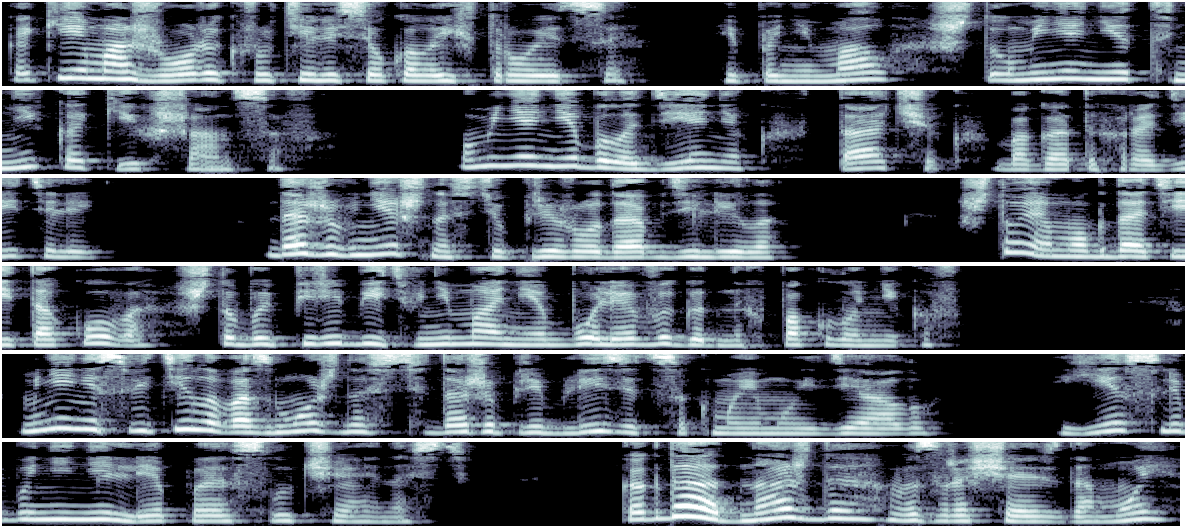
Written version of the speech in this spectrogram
какие мажоры крутились около их троицы, и понимал, что у меня нет никаких шансов. У меня не было денег, тачек, богатых родителей. Даже внешностью природа обделила. Что я мог дать ей такого, чтобы перебить внимание более выгодных поклонников? Мне не светила возможность даже приблизиться к моему идеалу, если бы не нелепая случайность. Когда однажды, возвращаясь домой,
